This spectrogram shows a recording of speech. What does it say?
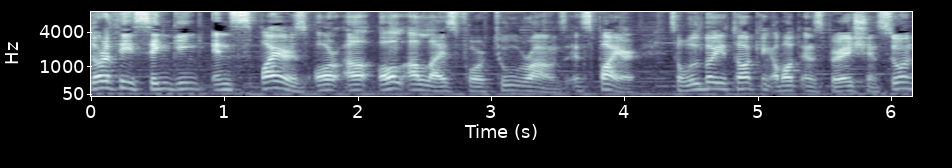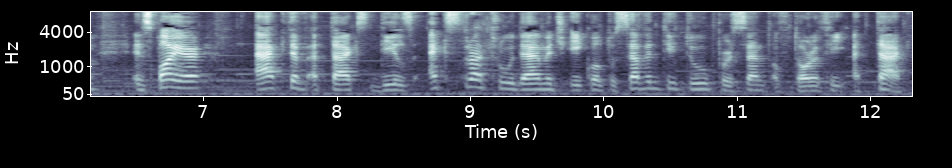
Dorothy singing inspires or all allies for two rounds. Inspire. So we'll be talking about inspiration soon. Inspire active attacks deals extra true damage equal to 72% of Dorothy attack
